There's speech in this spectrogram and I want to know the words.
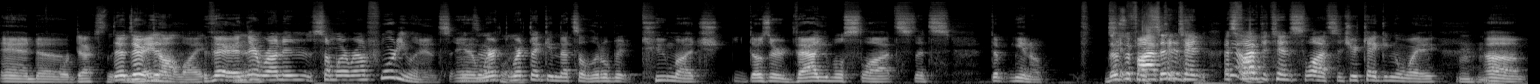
And uh, or decks that they're- you they're- may they're- not like They're, and they're running somewhere around 40 lands. And Exactly. we're, we're thinking that's a little bit too much. Those are valuable slots. That's, the you know, There's a five to 10. That's Yeah. five to 10 slots that you're taking away Mm-hmm. um,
